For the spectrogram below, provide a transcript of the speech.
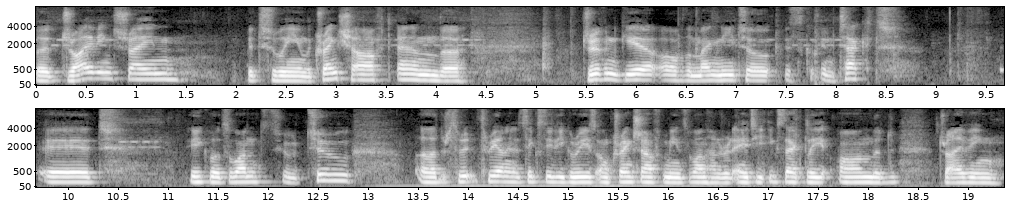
the driving train between the crankshaft and the driven gear of the magneto is intact. It equals 1 to 2. Uh, 360 degrees on crankshaft means 180 exactly on the driving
